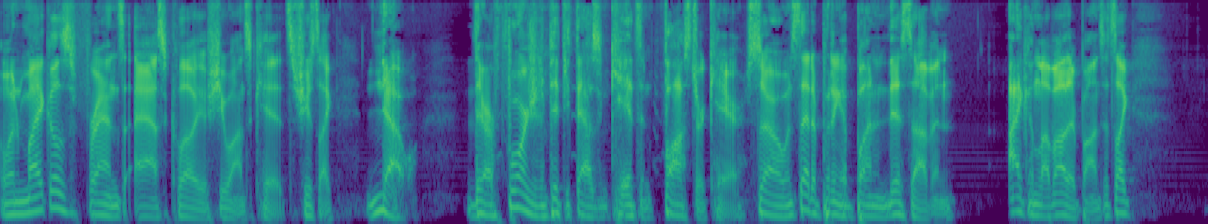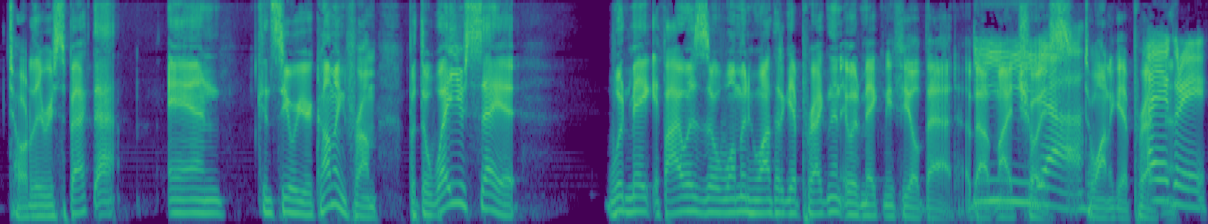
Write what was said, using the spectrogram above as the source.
when Michael's friends ask Chloe if she wants kids, she's like, "No, there are 450,000 kids in foster care. So instead of putting a bun in this oven, I can love other buns." It's like totally respect that and can see where you're coming from, but the way you say it would make if I was a woman who wanted to get pregnant, it would make me feel bad about my choice Yeah. to want to get pregnant. I agree.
